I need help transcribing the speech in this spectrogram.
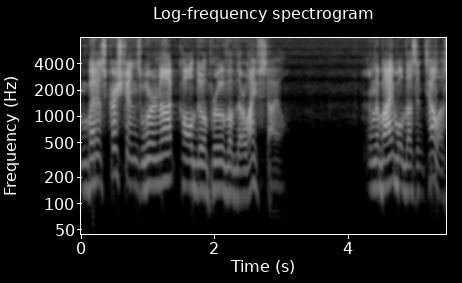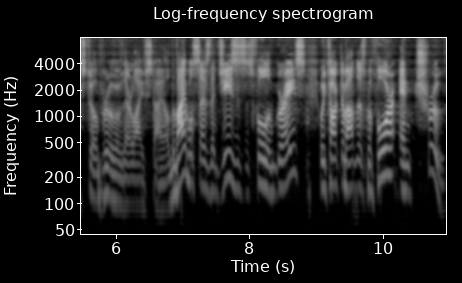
But as Christians, we're not called to approve of their lifestyle. And the Bible doesn't tell us to approve of their lifestyle. The Bible says that Jesus is full of grace. We talked about this before, and truth.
